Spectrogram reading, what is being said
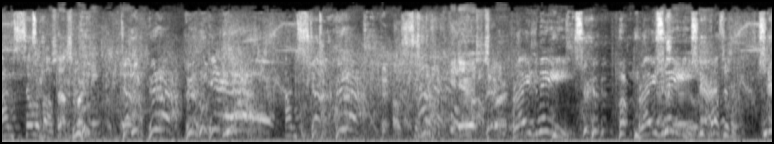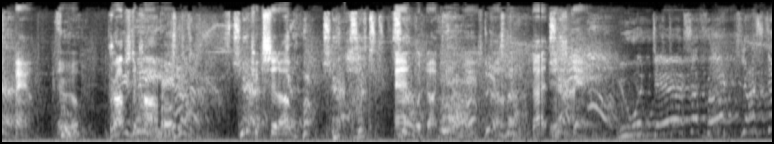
I'm so above It's not sparking. Okay. I'm so. Okay, there is the spark. Praise me! Praise me! Impossible! Bam. There we go. Drops the combo. Kicks it up. And we're done here, ladies and gentlemen. That is game. You would dare subvert justice?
